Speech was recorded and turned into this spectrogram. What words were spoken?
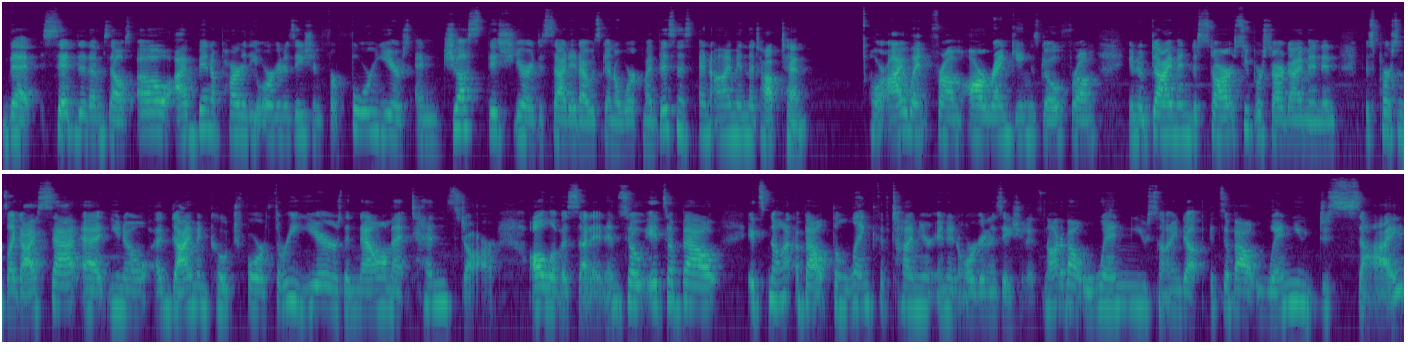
that said to themselves, Oh, I've been a part of the organization for four years, and just this year I decided I was going to work my business, and I'm in the top 10 or I went from our rankings go from you know diamond to star superstar diamond and this person's like I sat at you know a diamond coach for 3 years and now I'm at 10 star all of a sudden. And so it's about it's not about the length of time you're in an organization. It's not about when you signed up. It's about when you decide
